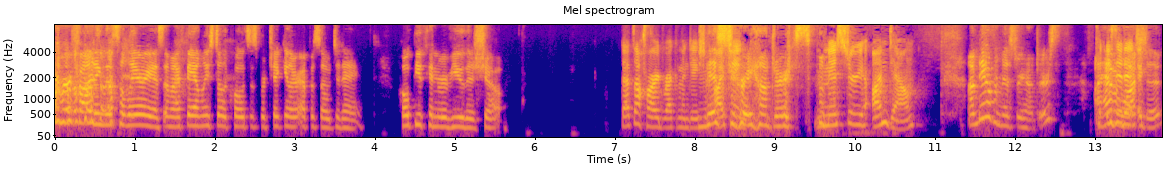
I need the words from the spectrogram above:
remember finding this hilarious, and my family still quotes this particular episode today. Hope you can review this show. That's a hard recommendation. Mystery Hunters. mystery. I'm down. I'm down for Mystery Hunters. I Is haven't it a- watched it.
